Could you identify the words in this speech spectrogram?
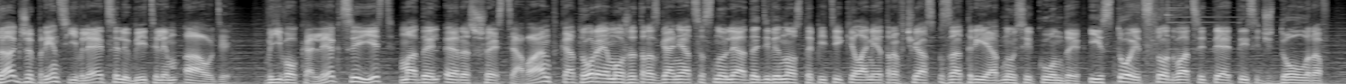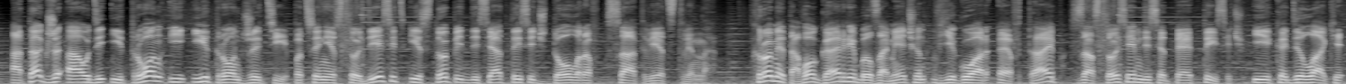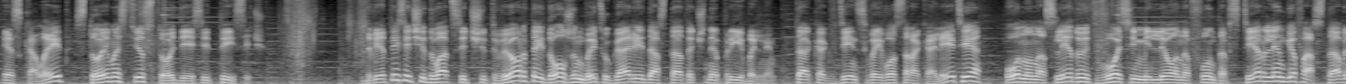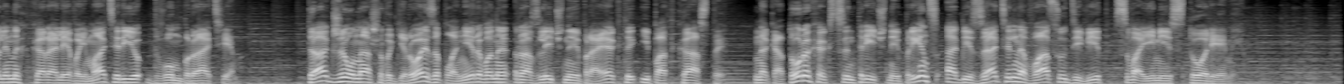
Также принц является любителем Audi. В его коллекции есть модель RS6 Avant, которая может разгоняться с нуля до 95 км в час за 3,1 секунды и стоит 125 тысяч долларов, а также Audi e-tron и e-tron GT по цене 110 и 150 тысяч долларов соответственно. Кроме того, Гарри был замечен в Jaguar F-Type за 175 тысяч и Cadillac Escalade стоимостью 110 тысяч. 2024 должен быть у Гарри достаточно прибыльным, так как в день своего 40-летия он унаследует 8 миллионов фунтов стерлингов, оставленных королевой-матерью двум братьям. Также у нашего героя запланированы различные проекты и подкасты, на которых эксцентричный принц обязательно вас удивит своими историями.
